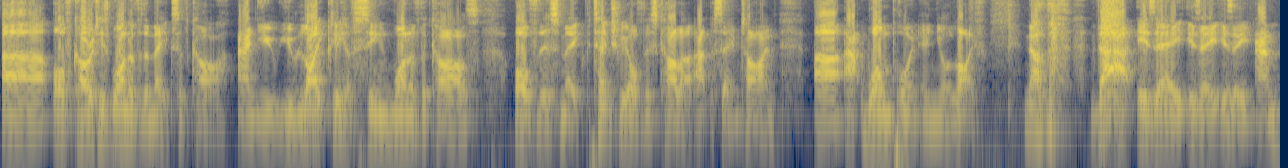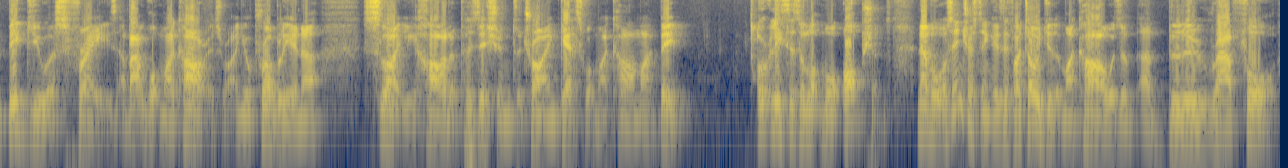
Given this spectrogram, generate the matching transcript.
uh, of car. It is one of the makes of car, and you you likely have seen one of the cars of this make, potentially of this color, at the same time uh, at one point in your life. Now that is a is a is a ambiguous phrase about what my car is, right? And you're probably in a slightly harder position to try and guess what my car might be or at least there's a lot more options. Now, but what's interesting is if I told you that my car was a, a blue RAV4,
